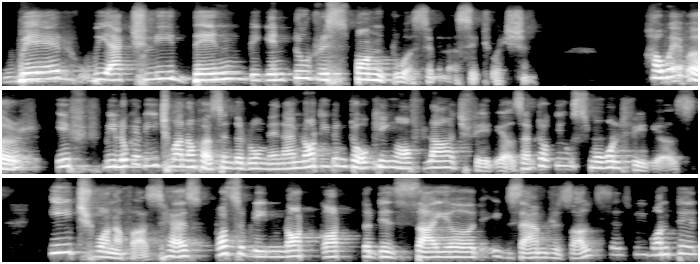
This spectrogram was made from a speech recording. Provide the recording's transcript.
where we actually then begin to respond to a similar situation. However, if we look at each one of us in the room, and I'm not even talking of large failures, I'm talking of small failures. Each one of us has possibly not got the desired exam results as we wanted.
